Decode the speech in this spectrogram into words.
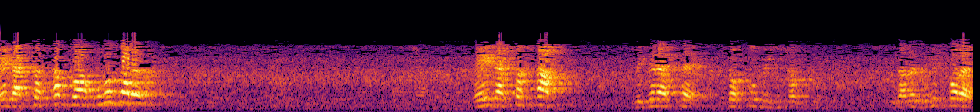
এই ডাক্তার সব দোয়া কোনো জানে না। এই ডাক্তার সাপ লিখে রাখছে চক্ষু বিশেষজ্ঞ। যাদের জিজ্ঞেস করেন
